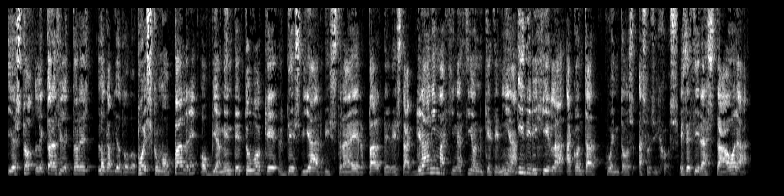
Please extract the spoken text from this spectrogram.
Y esto, lectoras y lectores, lo cambió todo. Pues como padre, obviamente, tuvo que desviar, distraer parte de esta gran imaginación que tenía y dirigirla a contar cuentos a sus hijos. Es decir, hasta ahora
